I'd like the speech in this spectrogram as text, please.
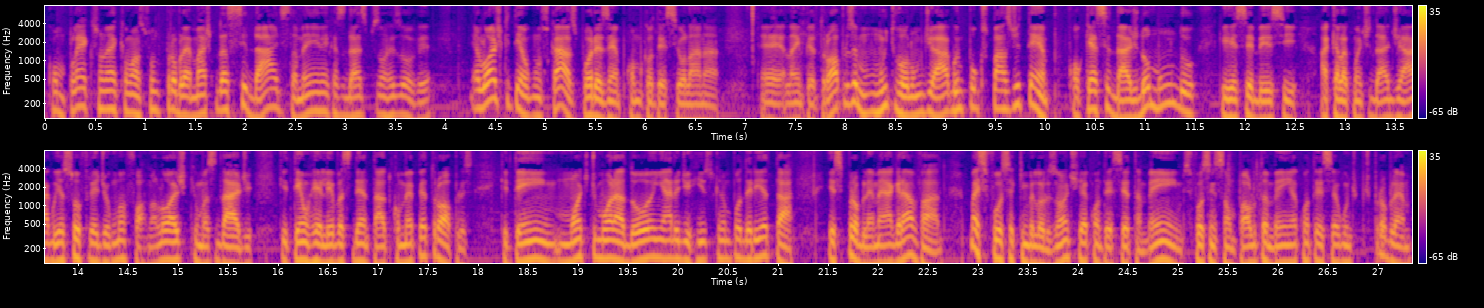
complexo, né? Que é um assunto problemático das cidades também, né? Que as cidades precisam resolver. É lógico que tem alguns casos, por exemplo, como aconteceu lá, na, é, lá em Petrópolis, é muito volume de água em pouco espaço de tempo. Qualquer cidade do mundo que recebesse aquela quantidade de água ia sofrer de alguma forma. Lógico que uma cidade que tem um relevo acidentado como é Petrópolis, que tem um monte de morador em área de risco que não poderia estar. Esse problema é agravado. Mas se fosse aqui em Belo Horizonte ia acontecer também, se fosse em São Paulo também ia acontecer algum tipo de problema.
